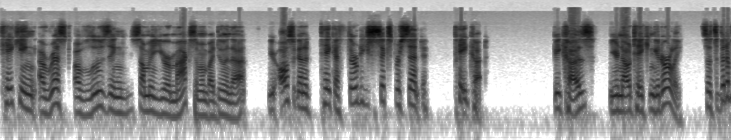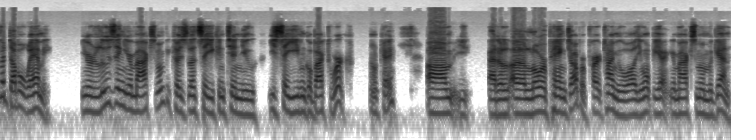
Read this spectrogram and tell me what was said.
taking a risk of losing some of your maximum by doing that, you're also going to take a 36% pay cut because you're now taking it early. So it's a bit of a double whammy you're losing your maximum because let's say you continue, you say you even go back to work, okay, um, you, at a, a, lower paying job or part time, well, you won't be at your maximum again.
